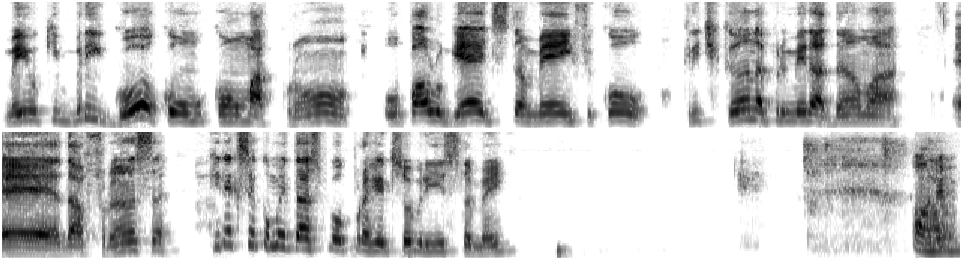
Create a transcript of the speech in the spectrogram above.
meio que brigou com, com o Macron, o Paulo Guedes também ficou criticando a primeira-dama é, da França. Queria que você comentasse um pouco para a gente sobre isso também. Olha,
